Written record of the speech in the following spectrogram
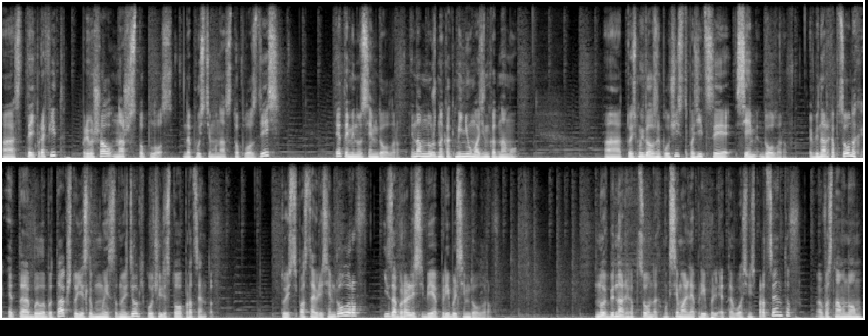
а, стейк профит превышал наш стоп-лосс. Допустим, у нас стоп-лосс здесь, это минус 7 долларов, и нам нужно как минимум один к одному. А, то есть мы должны получить с позиции 7 долларов. В бинарных опционах это было бы так, что если бы мы с одной сделки получили 100%. То есть поставили 7 долларов и забрали себе прибыль 7 долларов но в бинарных опционах максимальная прибыль это 80% в основном.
